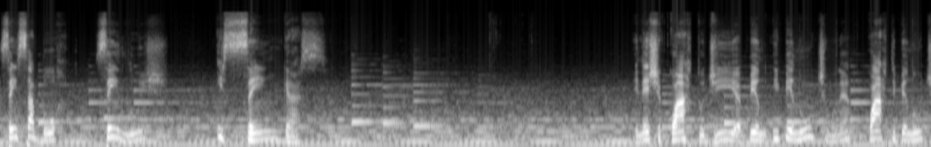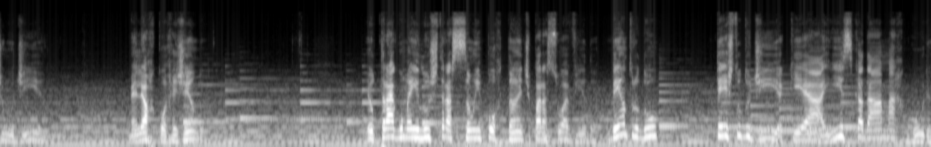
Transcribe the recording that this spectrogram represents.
sem sabor, sem luz e sem graça. E neste quarto dia e penúltimo, né? Quarto e penúltimo dia, melhor corrigindo, eu trago uma ilustração importante para a sua vida, dentro do texto do dia, que é a isca da amargura.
